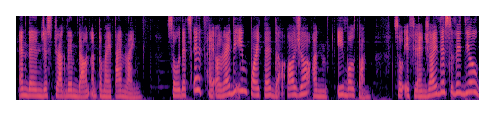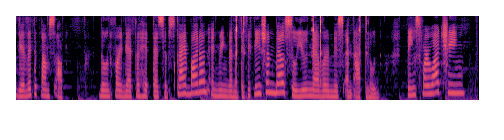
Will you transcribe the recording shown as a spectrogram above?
and then just drag them down onto my timeline. So that's it. I already imported the audio on Ableton. So if you enjoyed this video, give it a thumbs up. Don't forget to hit that subscribe button and ring the notification bell so you never miss an upload. Thanks for watching!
